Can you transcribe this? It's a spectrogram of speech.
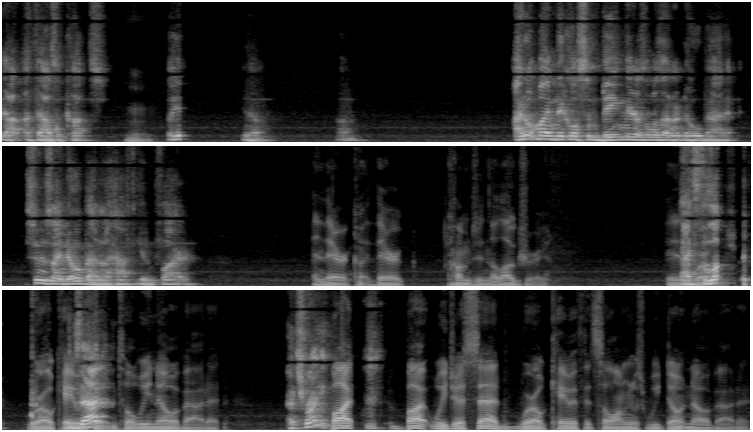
a thousand cuts. So, yeah, you know, um, I don't mind Nicholson being there as long as I don't know about it. As soon as I know about it, I have to get him fired. And there, there comes in the luxury. Is That's the we're- luxury. We're okay with Exactly. it until we know about it. That's right. But, but we just said we're okay with it so long as we don't know about it.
